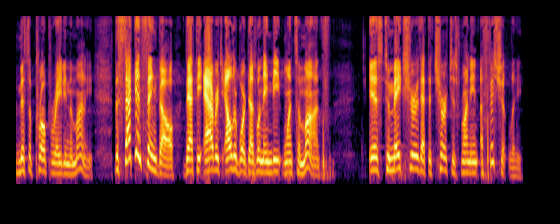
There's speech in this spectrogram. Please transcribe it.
misappropriating the money. The second thing, though, that the average elder board does when they meet once a month is to make sure that the church is running efficiently.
